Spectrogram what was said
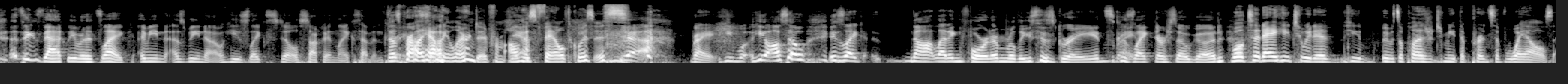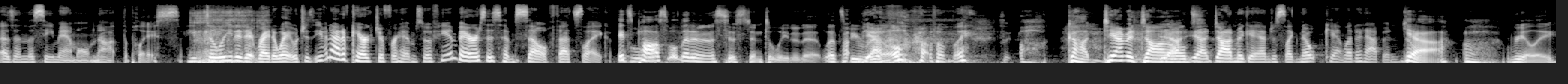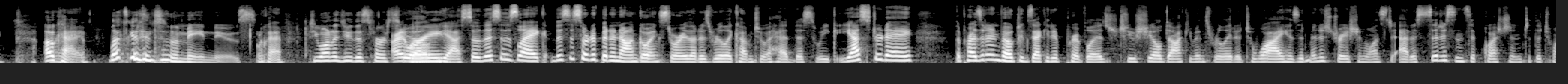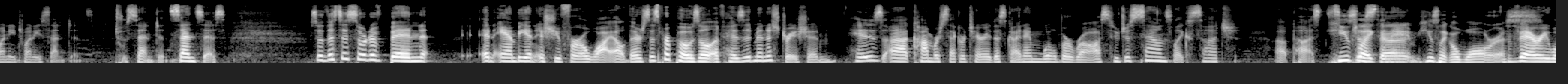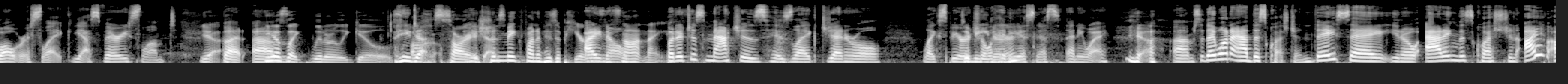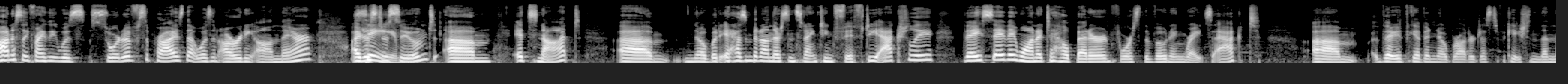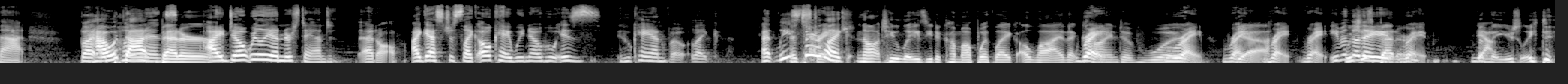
That's exactly what it's like. I mean, as we know, he's like still stuck in like seventh. That's grade, probably how he learned it from all Yeah. his failed quizzes. Yeah. Right. He he also is like not letting Fordham release his grades because Right. like they're so good. Well, today he tweeted he it was a pleasure to meet the Prince of Whales, as in the sea mammal, not the place. He deleted it right away, which is even out of character for him. So if he embarrasses himself, that's like It's ooh. possible that an assistant deleted it. Let's be Yeah, real. probably. It's like, oh god damn it, Donald. yeah. Don McGahn just like nope, can't let it happen. Nope. Yeah. Oh, really? Okay. Right. Let's get into the main news. Okay. Do you want to do this first I story? will. Yeah. So this is like this has sort of been an ongoing story that has really come to a head this week. Yesterday, the president invoked executive privilege to shield documents related to why his administration wants to add a citizenship question to the 2020 sentence sentence census. So this has sort of been an ambient issue for a while. There's this proposal of his administration, his uh, Commerce Secretary, this guy named Wilbur Ross, who just sounds like such a pus. He's Just like a name. he's like a walrus. very walrus like. Yes, very slumped. yeah. but um, he has like literally gills. he does. sorry, He I shouldn't make fun of his appearance. I know, It's not nice. but it just matches his like general like spiritual Demeanor. hideousness anyway. Yeah. Um, so they want to add this question. They say, you know, adding this question. I honestly, frankly, was sort of surprised that wasn't already on there. I just assumed um, it's not. Um, nobody. It hasn't been on there since 1950. Actually, they say they want it to help better enforce the Voting Rights Act. Um, they've given no broader justification than that. But How would that better- I don't really understand at all. I guess just like okay, we know who is who can vote. Like At least they're strange. like not too lazy to come up with like a lie that Right. kind of would. right, right, Yeah. right, right. Even Which though they better right, Than yeah. they usually do.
